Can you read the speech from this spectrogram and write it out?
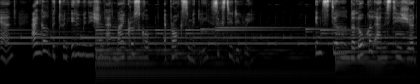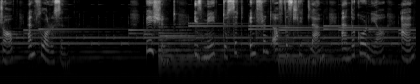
and angle between illumination and microscope approximately 60 degree. Instill the local anesthesia drop and fluorescent. Patient is made to sit in front of the slit lamp and the cornea and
